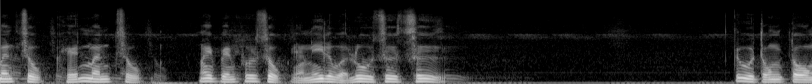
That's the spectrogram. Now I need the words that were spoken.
มันสุขเห็นมันสุข ไม่เป็นผู้สุขอย่างนี้เรียกว่ารู้ซื่อๆ รู้ตรง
